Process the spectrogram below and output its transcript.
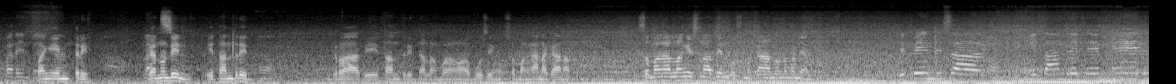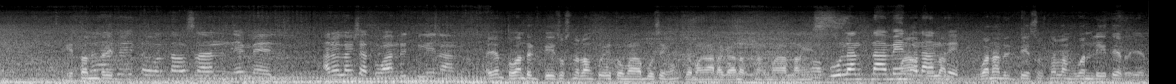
pa rin. to. pang M3. Ah, Ganon din, 800. Ah. Grabe, 800 na lang mga bossing sa mga naghanap. Sa mga langis natin boss, magkano naman yan? Depende sa ano, 800 ml. 800. Ano ito, 1000 ml. Ano lang siya, 200 bigay namin. Ayan, 200 pesos na lang po ito mga bossing oh, sa mga naghanap ng mga langis. Oh, coolant namin, Mga 100. kulang. 100 pesos na lang, 1 liter. Ayan.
